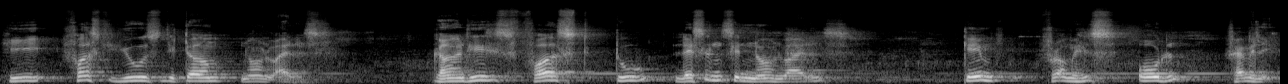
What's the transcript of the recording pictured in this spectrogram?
he first used the term non-violence. Gandhi's first two lessons in non-violence came from his own family.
